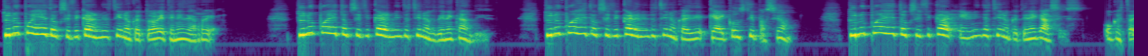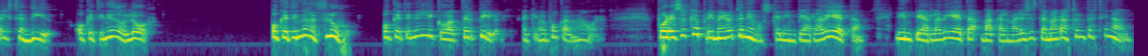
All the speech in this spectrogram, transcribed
Tú no puedes detoxificar en un intestino que todavía tiene diarrea. Tú no puedes detoxificar en un intestino que tiene cándida. Tú no puedes detoxificar en un intestino que hay, constipación. Tú no puedes detoxificar en un intestino que tiene gases, o que está distendido, o que tiene dolor, o que tiene reflujo, o que tiene Helicobacter pylori. Aquí me puedo quedar una hora. Por eso es que primero tenemos que limpiar la dieta. Limpiar la dieta va a calmar el sistema gastrointestinal.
